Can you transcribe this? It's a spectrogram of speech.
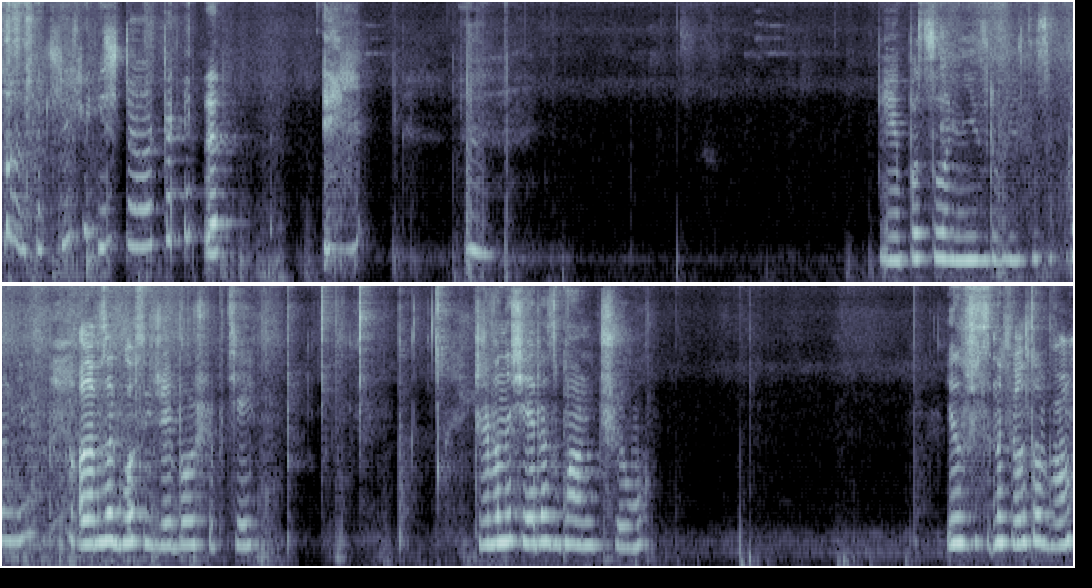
To za takie liście Nie po co oni zrobili to zupełnie. Olaf zagłosuj, żeby było szybciej. Czerwony się rozłączył. Jezu, wszyscy na fioletową.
